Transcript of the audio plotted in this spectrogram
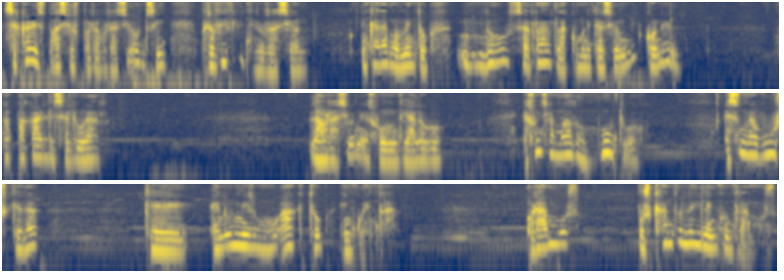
Sacar espacios para oración, sí, pero vivir en oración. En cada momento, no cerrar la comunicación con Él, no apagar el celular. La oración es un diálogo, es un llamado mutuo, es una búsqueda que en un mismo acto encuentra. Oramos buscándole y le encontramos,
